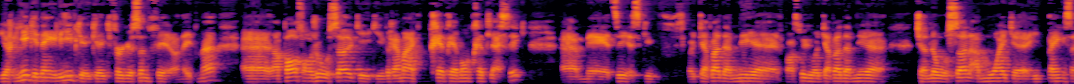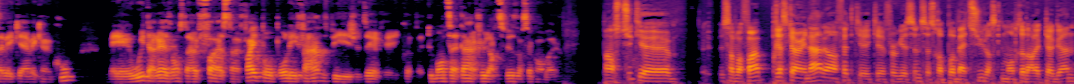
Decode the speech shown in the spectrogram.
Il n'y a rien qui est dans les livres que, Ferguson fait, honnêtement. Euh, à part son jeu au sol qui qui est vraiment très, très bon, très classique. Euh, mais, est-ce qu'il va être capable d'amener, euh, je pense pas qu'il va être capable d'amener euh, Chandler au sol, à moins qu'il pince avec, avec un coup. Mais oui, tu as raison, c'est un, un, fight pour, pour les fans. Puis, je veux dire, écoute, tout le monde s'attend à un feu d'artifice dans ce combat-là. Penses-tu que ça va faire presque un an, en fait, que, que Ferguson ne se sera pas battu lorsqu'il montrait dans l'octogone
